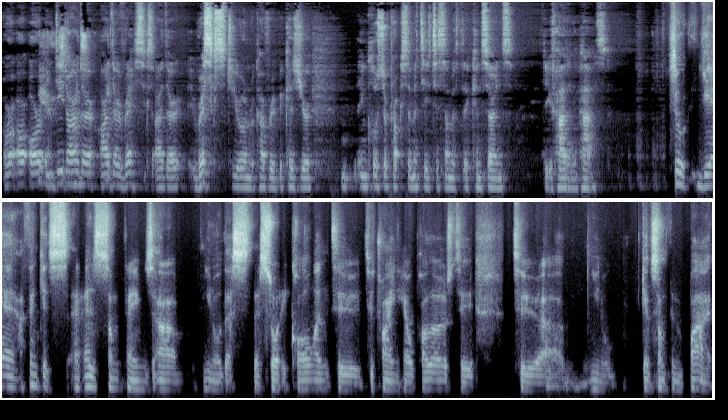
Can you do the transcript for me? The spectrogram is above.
Or, or, or indeed, are there are there risks? Are there risks to your own recovery because you're in closer proximity to some of the concerns that you've had in the past? So yeah, I think it's it is sometimes um, you know this this sort of calling to to try and help others to to um, you know give something back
